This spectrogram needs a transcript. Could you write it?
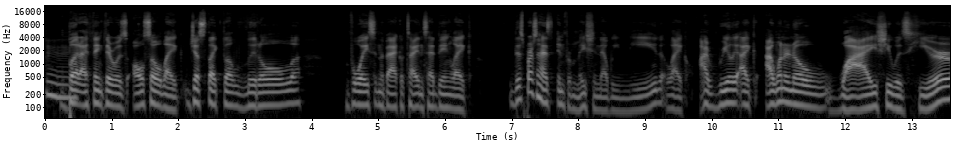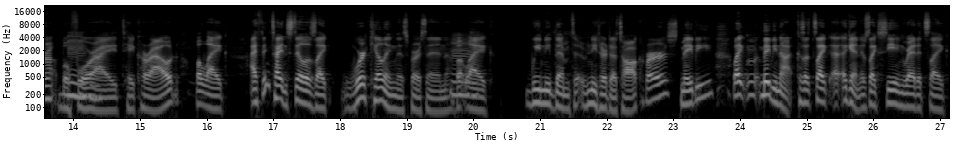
Mm. But I think there was also like just like the little voice in the back of Titan's head being like, this person has information that we need. Like, I really like I want to know why she was here before mm-hmm. I take her out. But like, I think Titan still is like, we're killing this person, but mm. like we need them to need her to talk first maybe like m- maybe not because it's like again it was like seeing red it's like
